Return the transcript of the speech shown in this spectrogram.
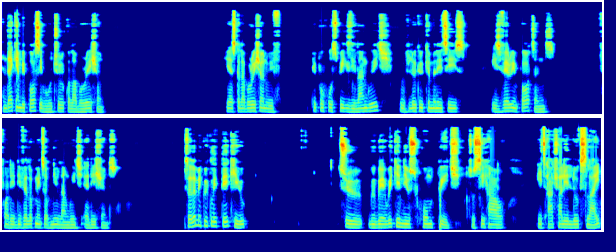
And that can be possible through collaboration. Yes, collaboration with people who speak the language, with local communities is very important for the development of new language editions. So let me quickly take you to Gungbe Wiki News homepage to see how it actually looks like.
